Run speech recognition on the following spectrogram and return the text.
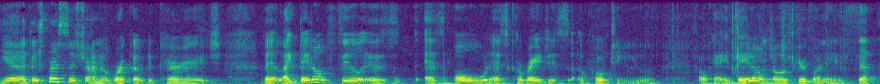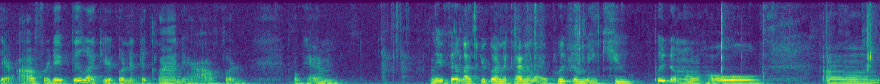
Yeah, this person is trying to work up the courage that like they don't feel as as bold, as courageous approaching you. Okay, they don't know if you're going to accept their offer. They feel like you're going to decline their offer. Okay, they feel like you're going to kind of like put them in queue, put them on hold, um,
